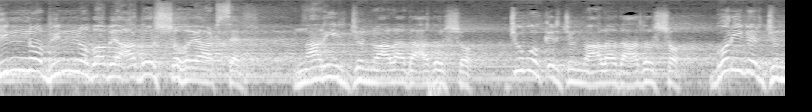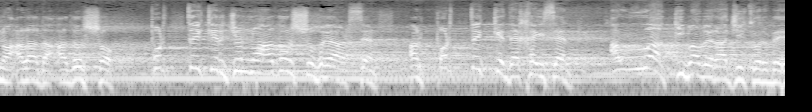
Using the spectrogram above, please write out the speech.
ভিন্ন ভিন্নভাবে আদর্শ হয়ে আসছেন। নারীর জন্য আলাদা আদর্শ, যুবকের জন্য আলাদা আদর্শ, গরিবের জন্য আলাদা আদর্শ, প্রত্যেকের জন্য আদর্শ হয়ে আসছেন। আর প্রত্যেককে দেখাইছেন, আল্লাহ কীভাবে রাজি করবে?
